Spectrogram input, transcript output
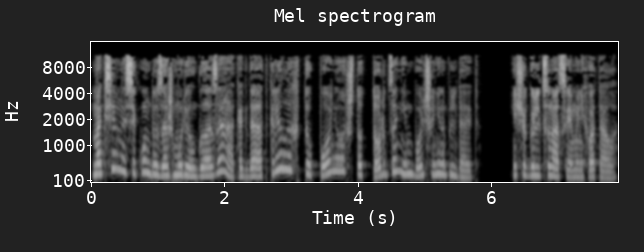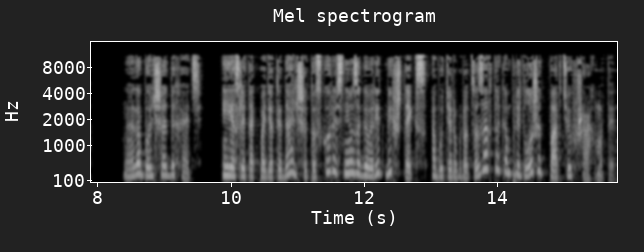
Максим на секунду зажмурил глаза, а когда открыл их, то понял, что торт за ним больше не наблюдает. Еще галлюцинации ему не хватало. Надо больше отдыхать. И если так пойдет и дальше, то скоро с ним заговорит бифштекс, а бутерброд за завтраком предложит партию в шахматы.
